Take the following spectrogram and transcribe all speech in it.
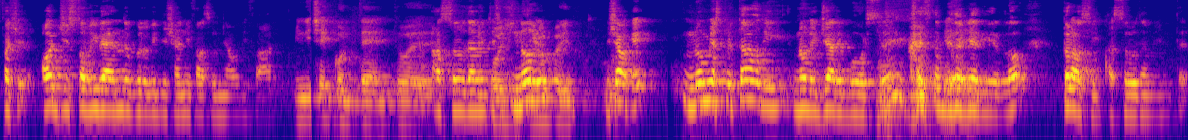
face- oggi sto vivendo quello che dieci anni fa sognavo di fare. Quindi sei contento e Assolutamente sì. Non-. Diciamo che non mi aspettavo di noleggiare borse, questo bisogna dirlo, però sì, assolutamente.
